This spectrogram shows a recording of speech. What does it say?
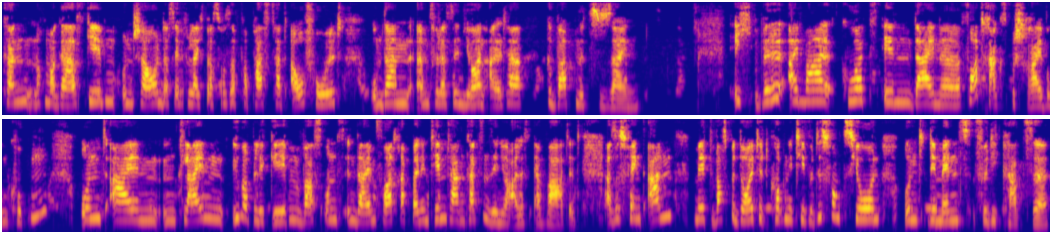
kann nochmal Gas geben und schauen, dass er vielleicht das, was er verpasst hat, aufholt, um dann ähm, für das Seniorenalter gewappnet zu sein. Ich will einmal kurz in deine Vortragsbeschreibung gucken und einen, einen, kleinen Überblick geben, was uns in deinem Vortrag bei den Thementagen Katzensenior alles erwartet. Also es fängt an mit, was bedeutet kognitive Dysfunktion und Demenz für die Katze?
